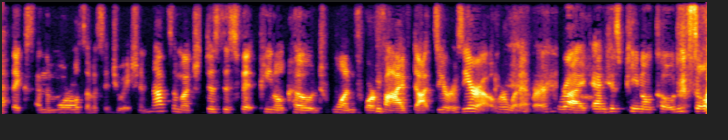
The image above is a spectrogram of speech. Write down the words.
ethics and the morals of a situation, not so much does this fit penal code 145.00 or whatever. Right, and his penal code was all.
